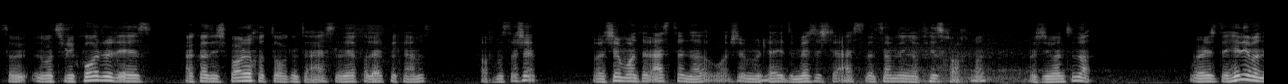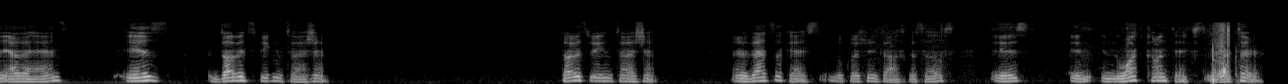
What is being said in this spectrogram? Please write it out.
So what's recorded is Hakadosh Baruch Hu talking to us, and therefore that becomes Chachmas Hashem. What Hashem wanted us to know, what Hashem relayed the message to us, that's something of His Chachma, which we want to know. Whereas the Tehillim, on the other hand, is David speaking to Hashem. David speaking to Hashem. And if that's the case, the question we need to ask ourselves is, in, in what context is that Torah?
